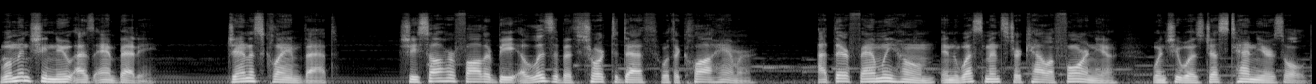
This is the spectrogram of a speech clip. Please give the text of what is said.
woman she knew as Aunt Betty. Janice claimed that she saw her father beat Elizabeth Short to death with a claw hammer at their family home in Westminster, California, when she was just 10 years old.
